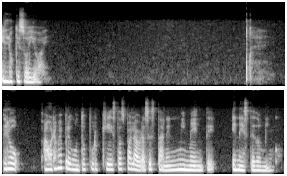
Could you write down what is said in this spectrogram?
en lo que soy hoy. Pero ahora me pregunto por qué estas palabras están en mi mente en este domingo.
